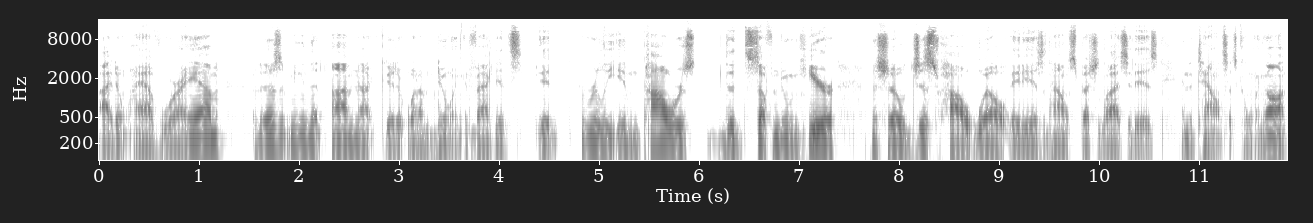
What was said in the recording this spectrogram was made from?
I don't have where I am. But it doesn't mean that I'm not good at what I'm doing. In fact, it's it really empowers the stuff I'm doing here to show just how well it is and how specialized it is and the talents that's going on.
